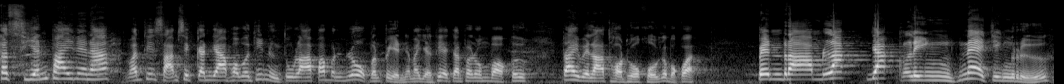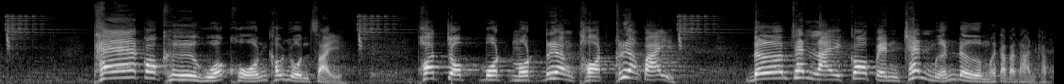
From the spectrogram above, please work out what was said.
เกษียณไปเนี่ยนะ วันที่ 30 กันยาพอวันที่ 1 ตุลาปั๊บมันโลกมันเปลี่ยนใช่ไหมอย่างที่อาจารย์พนมบอกคือได้เวลาถอดหัวโขนก็บอกว่า เป็นรามลักยักษ์ลิงแน่จริงหรือ แท้ก็คือหัวโขนเขาโยนใส่ พอจบบทหมดเรื่องถอดเครื่องไป เดิมเช่นไรก็เป็นเช่นเหมือนเดิมครับท่านประธานครับ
